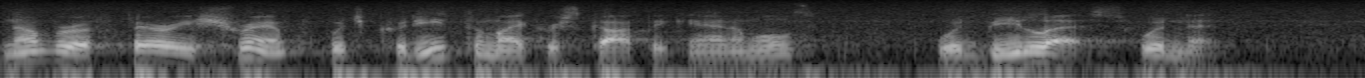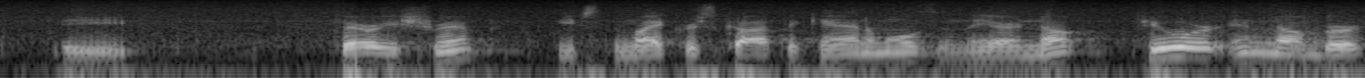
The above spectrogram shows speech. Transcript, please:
number of fairy shrimp, which could eat the microscopic animals, would be less, wouldn't it? The fairy shrimp eats the microscopic animals, and they are fewer in number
